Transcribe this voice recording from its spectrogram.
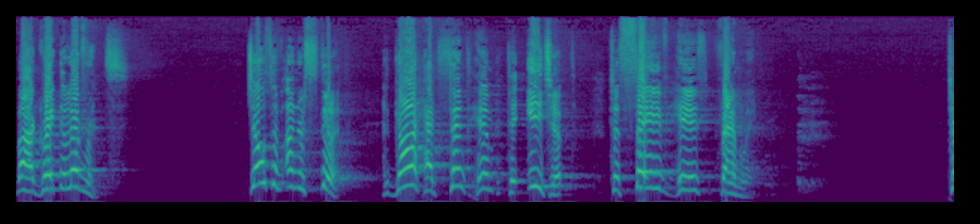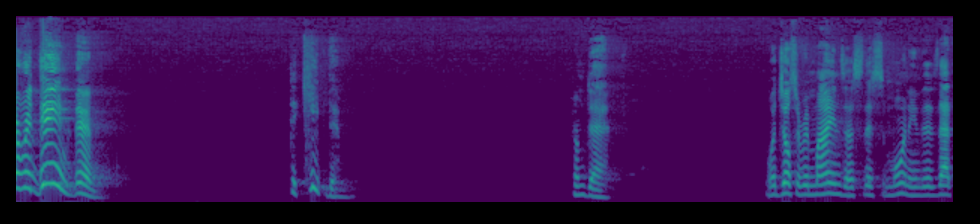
by a great deliverance. Joseph understood that God had sent him to Egypt to save his family, to redeem them, to keep them from death. What Joseph reminds us this morning is that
